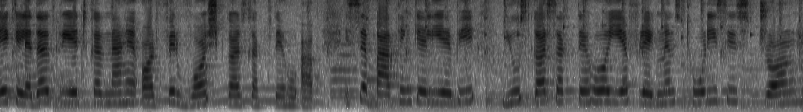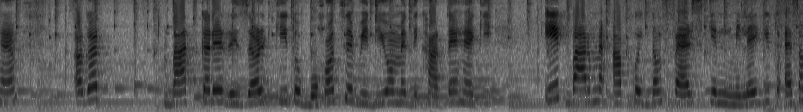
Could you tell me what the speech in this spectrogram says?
एक लेदर क्रिएट करना है और फिर वॉश कर सकते हो आप। इससे बाथिंग के लिए भी यूज़ कर सकते हो। ये फ्रेगनेंस थोड़ी सी स्ट्रॉन्ग है। अगर बात करें रिज़ल्ट की तो बहुत से वीडियो में दिखाते हैं कि एक बार में आपको एकदम फेयर स्किन मिलेगी तो ऐसा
